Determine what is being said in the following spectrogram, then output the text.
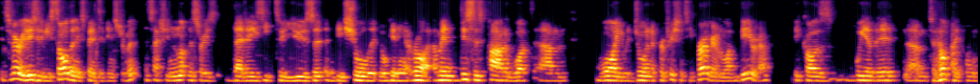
it's very easy to be sold an expensive instrument. It's actually not necessarily that easy to use it and be sure that you're getting it right. I mean, this is part of what um, why you would join a proficiency program like BIRA, because we are there um, to help people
